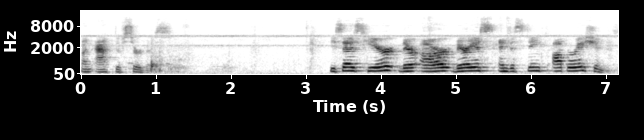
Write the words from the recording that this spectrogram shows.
an act of service. He says here there are various and distinct operations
